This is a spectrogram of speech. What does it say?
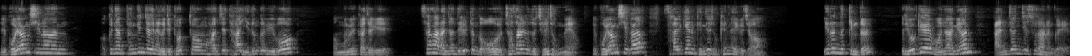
예, 고양시는 어, 그냥 평균적이네. 그죠? 교통, 화재 다 2등급이고 어, 뭡니까 저기 생활안전도 1등급. 오, 자살률도 제일 적네요. 고양시가 살기에는 굉장히 좋겠네. 그죠? 이런 느낌들. 요게 뭐냐면 안전지수라는 거예요.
